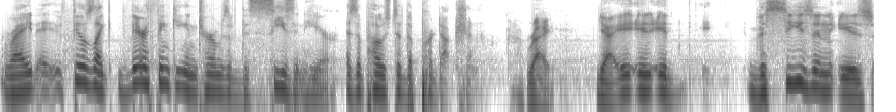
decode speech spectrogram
right? It feels like they're thinking in terms of the season here as opposed to the production. Right. Yeah. It, it, it, the season is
